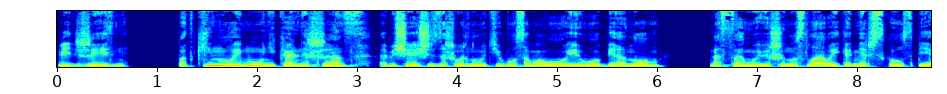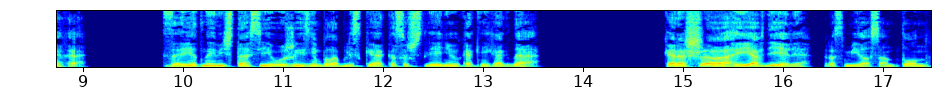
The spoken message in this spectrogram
Ведь жизнь подкинула ему уникальный шанс, обещающий зашвырнуть его самого и его бионом на самую вершину славы и коммерческого успеха. Заветная мечта всей его жизни была близка к осуществлению как никогда. «Хорошо, я в деле», — рассмеялся Антон,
